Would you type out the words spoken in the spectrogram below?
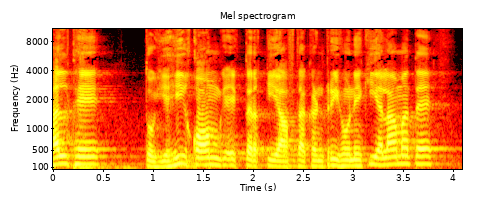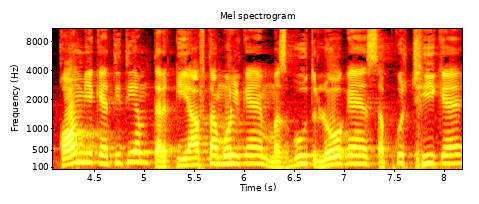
حل تھے تو یہی قوم ایک ترقی یافتہ کنٹری ہونے کی علامت ہے قوم یہ کہتی تھی ہم ترقی یافتہ ملک ہیں مضبوط لوگ ہیں سب کچھ ٹھیک ہے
